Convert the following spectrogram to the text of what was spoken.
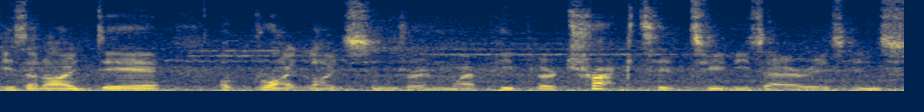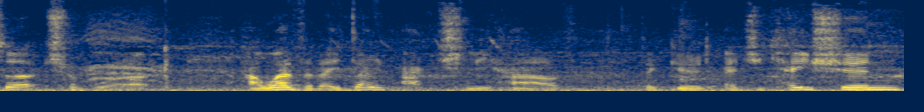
is that idea of bright light syndrome where people are attracted to these areas in search of work. However, they don't actually have the good education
